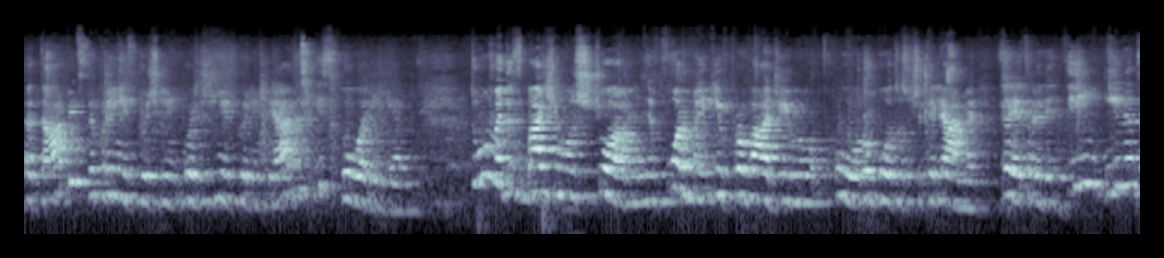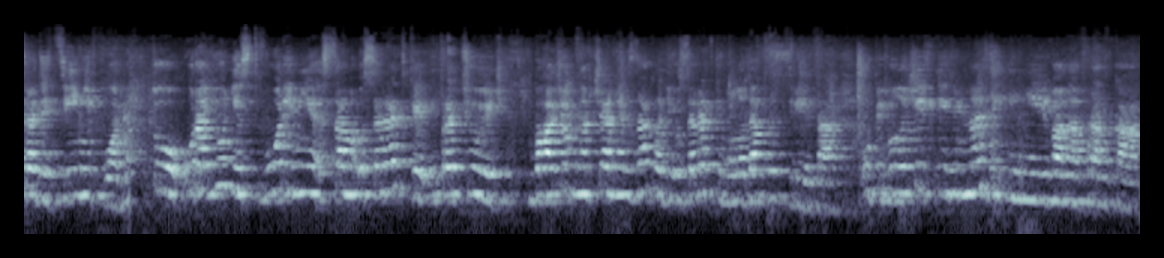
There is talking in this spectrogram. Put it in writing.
етапі Всеукраїнської олімпіади з історії. Тому ми десь бачимо, що форми, які впроваджуємо у роботу з вчителями, це є традиційні і нетрадиційні форми. То у районі створені саме осередки і працюють в багатьох навчальних закладів осередки молода просвіта. У Підволочиській гімназії імені Івана Франка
